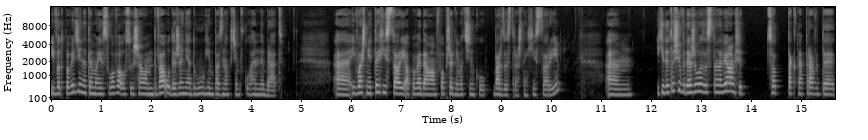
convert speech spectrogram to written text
I w odpowiedzi na te moje słowa usłyszałam dwa uderzenia długim paznokciem w kuchenny blat. E, I właśnie te historie opowiadałam w poprzednim odcinku bardzo strasznej historii. I kiedy to się wydarzyło, zastanawiałam się, co tak naprawdę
